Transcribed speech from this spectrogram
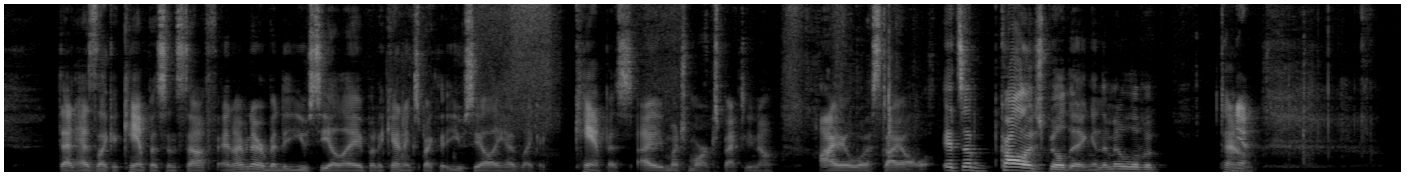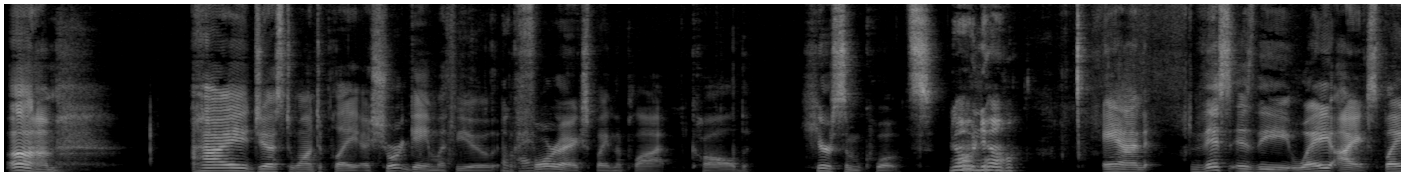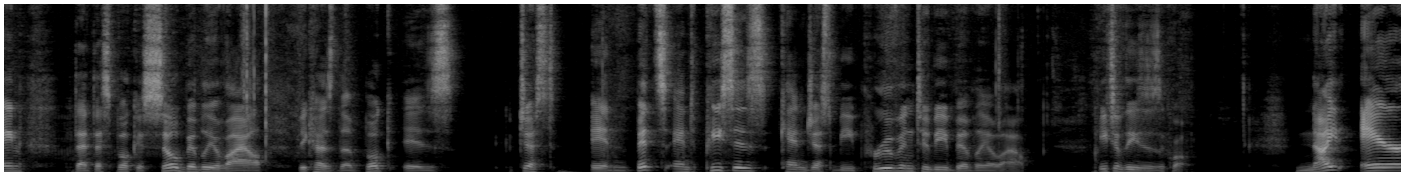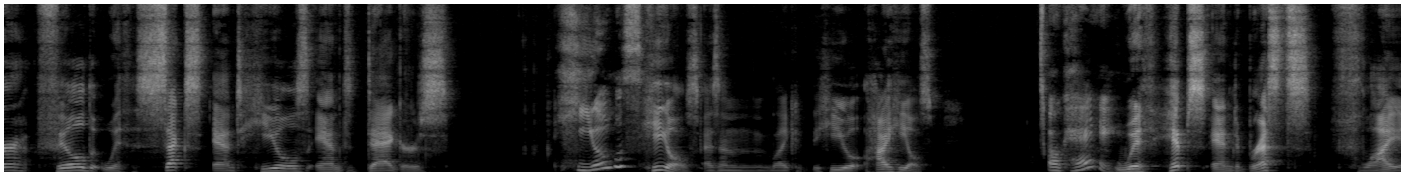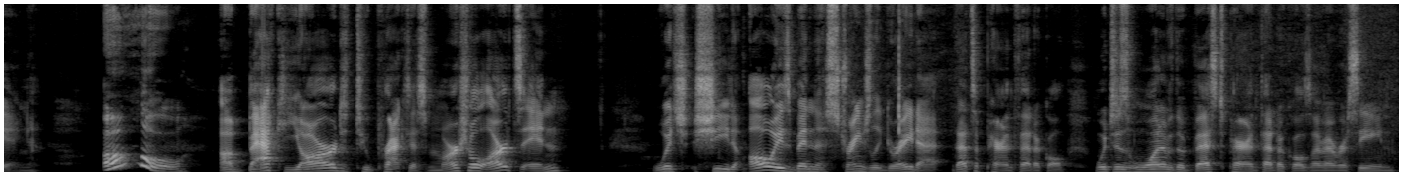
that has like a campus and stuff. And I've never been to UCLA, but I can't expect that UCLA has like a campus. I much more expect, you know, Iowa style. It's a college building in the middle of a town. Yeah. Um I just want to play a short game with you Okay. before I explain the plot called Here's Some Quotes. Oh no. And this is the way I explain that this book is so bibliovile because the book is just in bits and pieces can just be proven to be bibliovile. Each of these is a quote. Night air filled with sex and heels and daggers. Heels? Heels, as in like heel, high heels, Okay. with hips and breasts flying. Oh. a backyard to practice martial arts in, which she'd always been strangely great at. That's a parenthetical, which is one of the best parentheticals I've ever seen.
